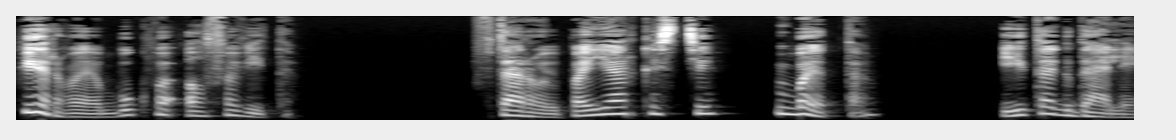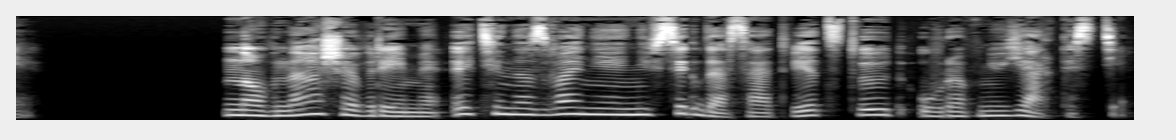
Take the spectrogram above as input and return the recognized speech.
первая буква алфавита. Второй по яркости — Бета и так далее. Но в наше время эти названия не всегда соответствуют уровню яркости.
